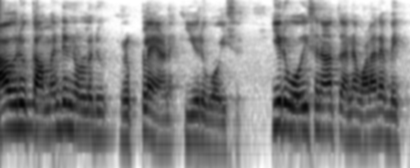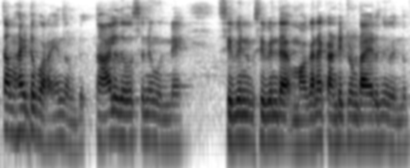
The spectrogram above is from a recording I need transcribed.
ആ ഒരു കമന്റിനുള്ളൊരു റിപ്ലൈ ആണ് ഈ ഒരു വോയിസ്. ഈ ഒരു വോയിസിനകത്ത് തന്നെ വളരെ വ്യക്തമായിട്ട് പറയുന്നുണ്ട്. നാല് ദിവസത്തിന് മുന്നേ സിവിൻ സിവിന്റെ മകനെ കണ്ടിട്ടുണ്ടായിരുന്നു എന്നും.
